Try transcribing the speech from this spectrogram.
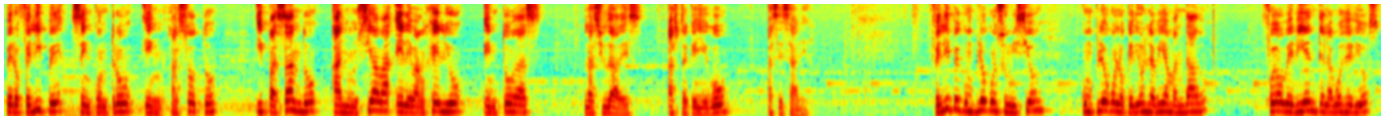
Pero Felipe se encontró en Azoto y pasando anunciaba el Evangelio en todas las ciudades hasta que llegó a Cesarea. Felipe cumplió con su misión, cumplió con lo que Dios le había mandado, fue obediente a la voz de Dios,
